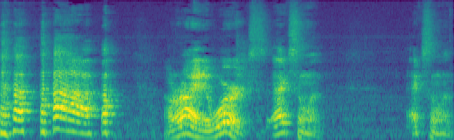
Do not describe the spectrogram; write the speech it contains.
Alright, it works. Excellent. Excellent.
